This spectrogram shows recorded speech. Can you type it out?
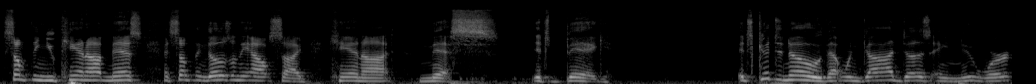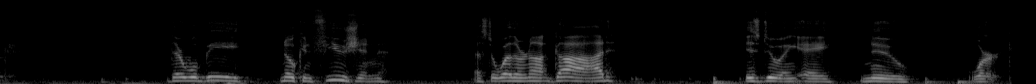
something you cannot miss, and something those on the outside cannot miss. It's big. It's good to know that when God does a new work, there will be no confusion as to whether or not God is doing a new work.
